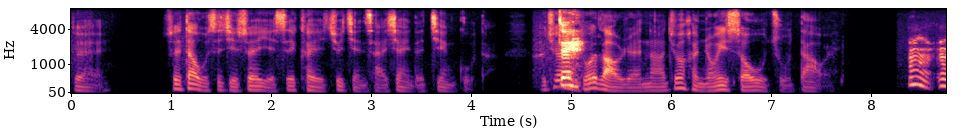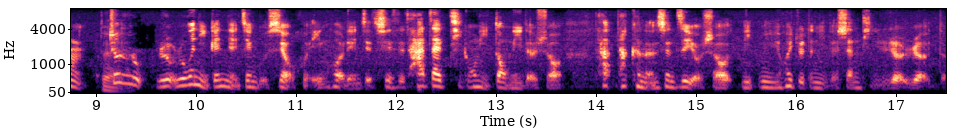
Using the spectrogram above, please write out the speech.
对，所以到五十几岁也是可以去检查一下你的健骨的。我觉得很多老人呢、啊，就很容易手舞足蹈。哎，嗯嗯，对，就是如如果你跟你的荐骨是有回应或连接，其实他在提供你动力的时候，他他可能甚至有时候你你会觉得你的身体热热的，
